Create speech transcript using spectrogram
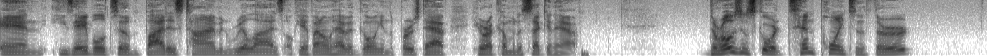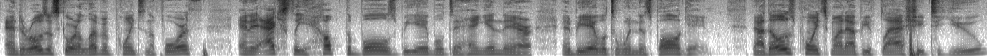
and he's able to bide his time and realize, okay, if I don't have it going in the first half, here I come in the second half. DeRozan scored 10 points in the third, and DeRozan scored 11 points in the fourth, and it actually helped the Bulls be able to hang in there and be able to win this ball game. Now, those points might not be flashy to you,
